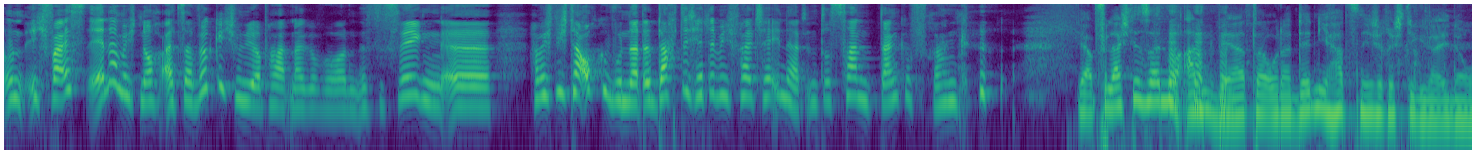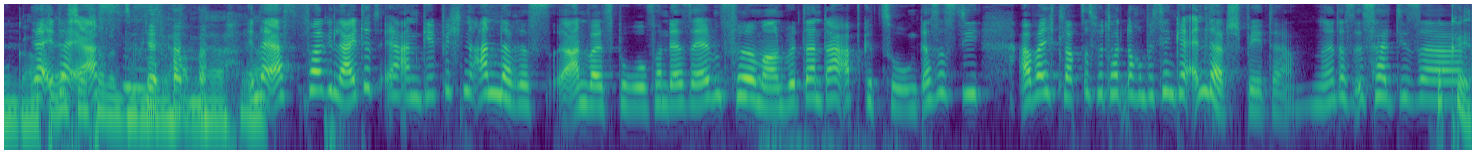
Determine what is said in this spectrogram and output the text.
Und ich weiß, erinnere mich noch, als er wirklich Juniorpartner geworden ist. Deswegen äh, habe ich mich da auch gewundert und dachte, ich hätte mich falsch erinnert. Interessant, danke Frank. Ja, vielleicht ist er nur Anwärter oder Danny hat es nicht richtig in Erinnerung gehabt. Ja, in der, der ersten, ja ja. in der ersten Folge leitet er angeblich ein anderes Anwaltsbüro von derselben Firma und wird dann da abgezogen. Das ist die, aber ich glaube, das wird halt noch ein bisschen geändert später. Ne? Das ist halt dieser, okay,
